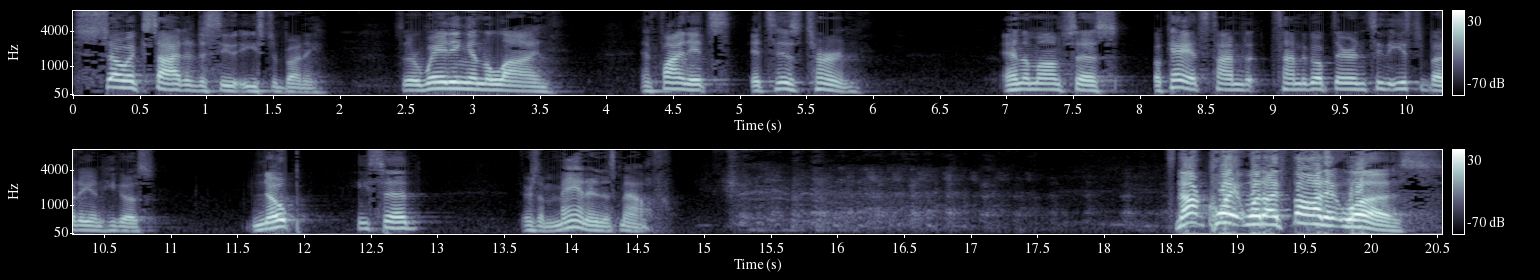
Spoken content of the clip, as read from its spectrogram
So excited to see the Easter bunny. So they're waiting in the line. And finally, it's, it's his turn. And the mom says, Okay, it's time to, time to go up there and see the Easter bunny. And he goes, Nope. He said, There's a man in his mouth. It's not quite what I thought it was.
